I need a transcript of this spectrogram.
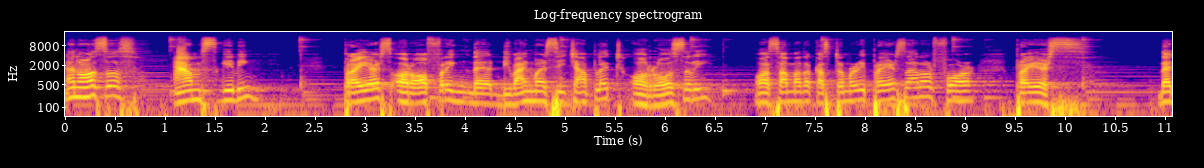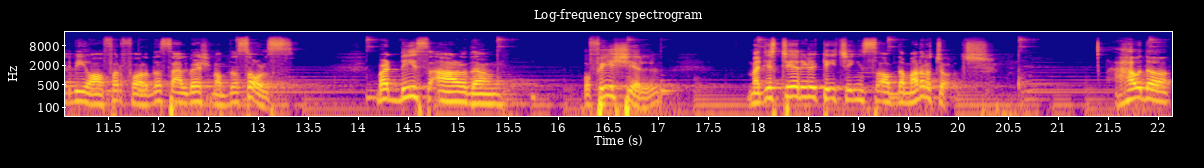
And also almsgiving, prayers or offering the Divine Mercy Chaplet or Rosary or some other customary prayers are all for prayers that we offer for the salvation of the souls. But these are the official magisterial teachings of the Mother Church. How the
